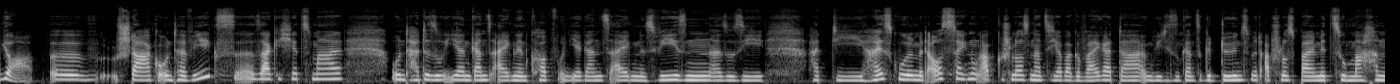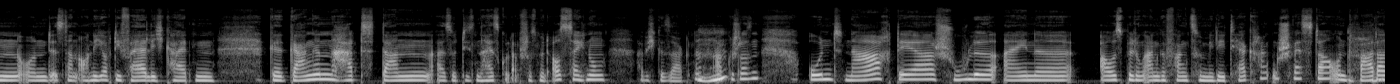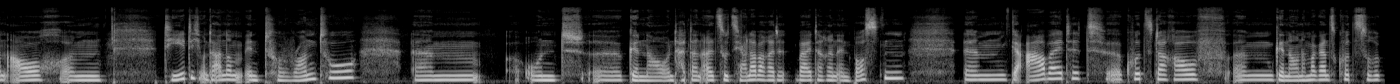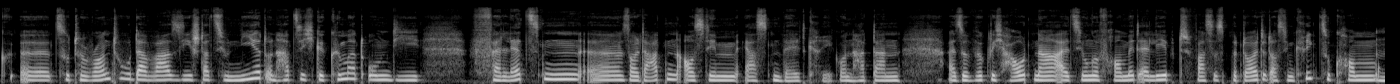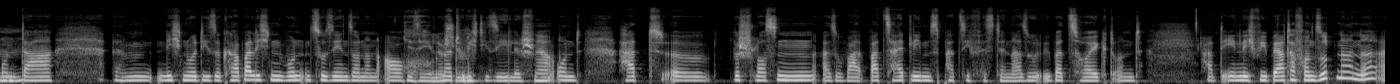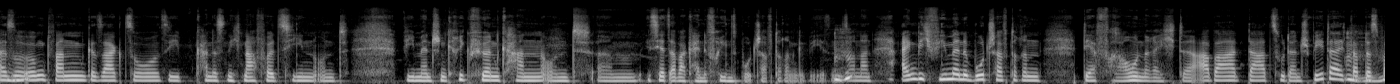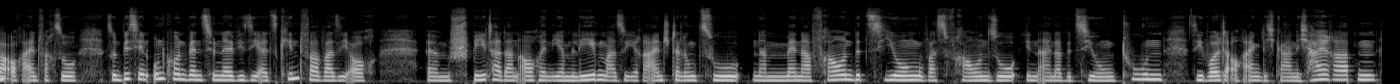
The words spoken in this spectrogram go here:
ja, äh, stark unterwegs, äh, sag ich jetzt mal, und hatte so ihren ganz eigenen Kopf und ihr ganz eigenes Wesen. Also sie hat die Highschool mit Auszeichnung abgeschlossen, hat sich aber geweigert, da irgendwie diesen ganze Gedöns mit Abschlussball mitzumachen und ist dann auch nicht auf die Feierlichkeiten gegangen, hat dann also diesen Highschool-Abschluss mit Auszeichnung, habe ich gesagt, ne, mhm. abgeschlossen und nach der Schule eine Ausbildung angefangen zur Militärkrankenschwester und war dann auch ähm, tätig, unter anderem in Toronto. Ähm, und äh, genau und hat dann als Sozialarbeiterin in Boston ähm, gearbeitet. Äh, kurz darauf, ähm, genau nochmal ganz kurz zurück äh, zu Toronto. Da war sie stationiert und hat sich gekümmert um die verletzten äh, Soldaten aus dem Ersten Weltkrieg und hat dann also wirklich hautnah als junge Frau miterlebt, was es bedeutet, aus dem Krieg zu kommen mhm. und da ähm, nicht nur diese körperlichen Wunden zu sehen, sondern auch die natürlich die seelischen ja. und hat äh, beschlossen, also war, war zeitlebens Pazifistin, also überzeugt und hat ähnlich wie Bertha von Suttner, ne, also mhm. irgendwann gesagt, so sie kann es nicht nachvollziehen und wie Menschen Krieg führen kann und ähm, ist jetzt aber keine Friedensbotschafterin gewesen, mhm. sondern eigentlich vielmehr eine Botschafterin der Frauenrechte. Aber dazu dann später. Ich glaube, mhm. das war auch einfach so so ein bisschen unkonventionell, wie sie als Kind war, war sie auch ähm, später dann auch in ihrem Leben, also ihre Einstellung zu einer Männer-Frauen-Beziehung, was Frauen so in einer Beziehung tun. Sie wollte auch eigentlich gar nicht heiraten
